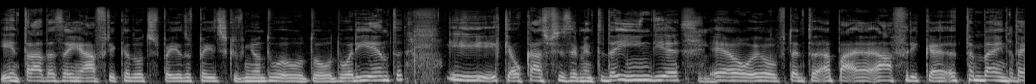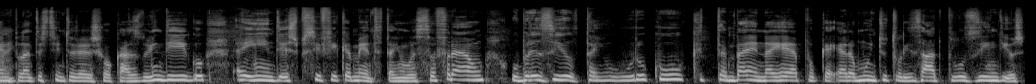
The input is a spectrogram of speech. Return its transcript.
entradas em África de outros países, países que vinham do, do, do Oriente, e que é o caso precisamente da Índia, Sim. é o portanto, a, África também, também, tem plantas tintureiras, que é o caso do indigo, a Índia especificamente tem o açafrão, o Brasil tem o urucu, que também na época era muito utilizado pelos índios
